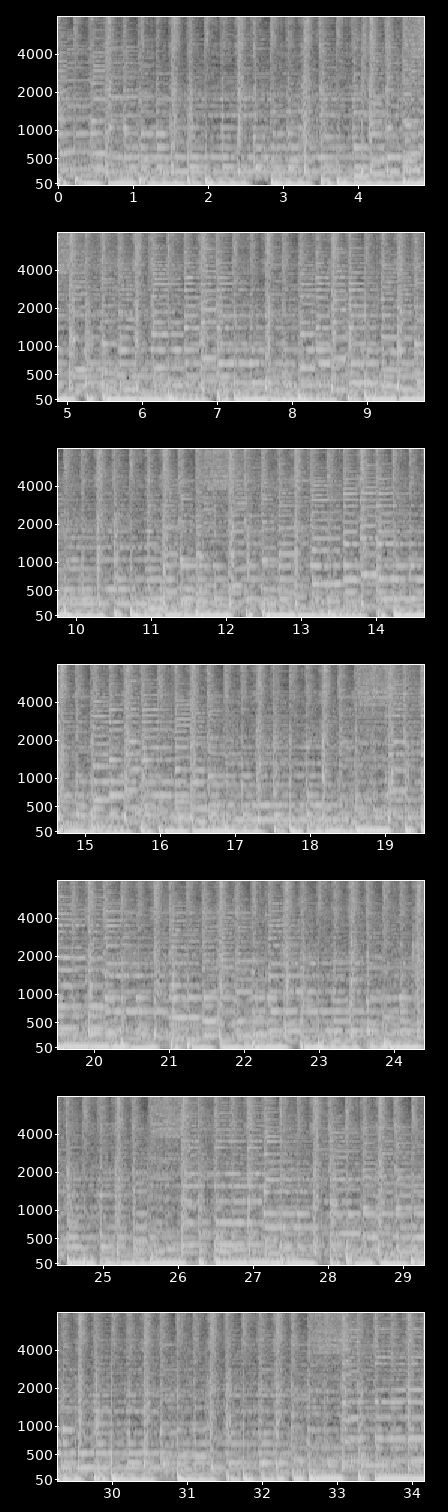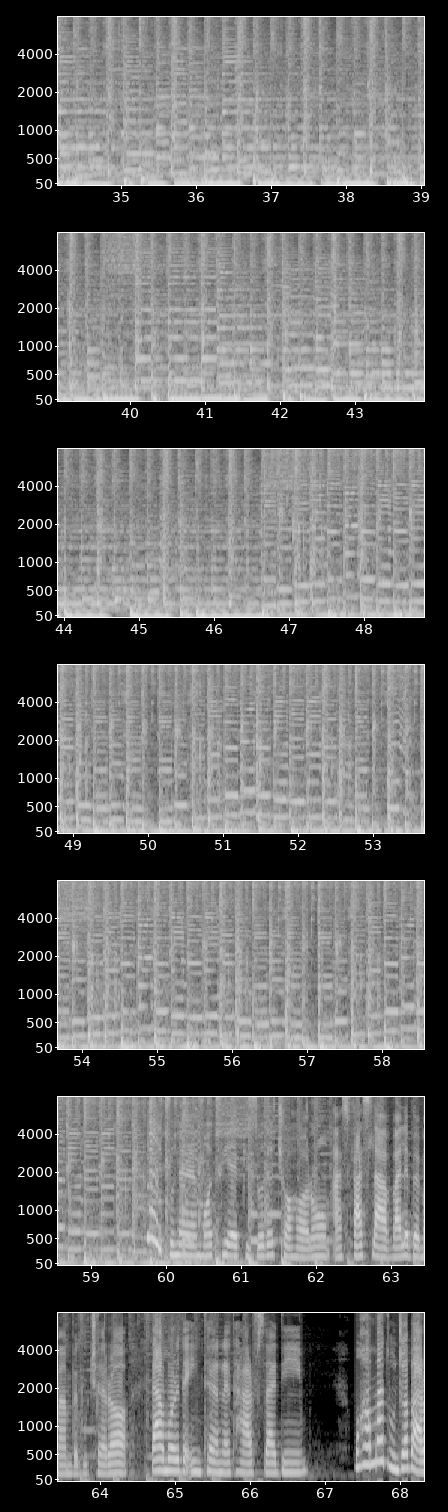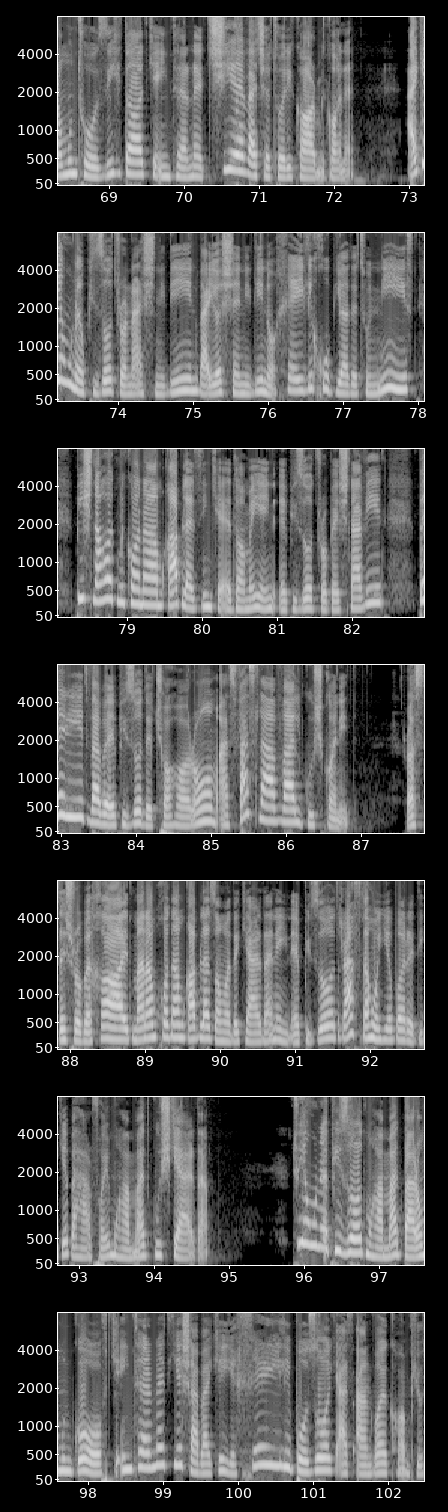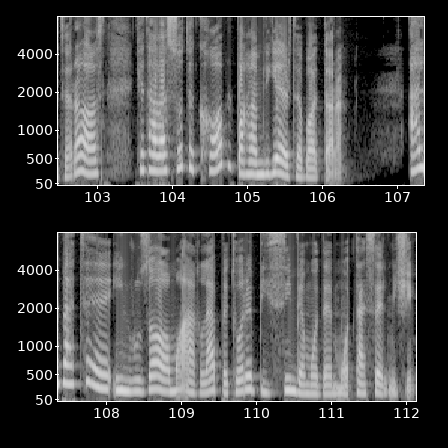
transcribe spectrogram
یادتونه ما توی اپیزود چهارم از فصل اول به من بگو چرا در مورد اینترنت حرف زدیم؟ محمد اونجا برامون توضیح داد که اینترنت چیه و چطوری کار می‌کنه. اگه اون اپیزود رو نشنیدین و یا شنیدین و خیلی خوب یادتون نیست پیشنهاد می‌کنم قبل از اینکه ادامه این اپیزود رو بشنوید برید و به اپیزود چهارم از فصل اول گوش کنید. راستش رو بخواید منم خودم قبل از آماده کردن این اپیزود رفتم و یه بار دیگه به حرفهای محمد گوش کردم. توی اون اپیزود محمد برامون گفت که اینترنت یه شبکه خیلی بزرگ از انواع کامپیوتراست که توسط کابل با همدیگه ارتباط دارن. البته این روزا ما اغلب به طور بیسیم به مودم متصل میشیم.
